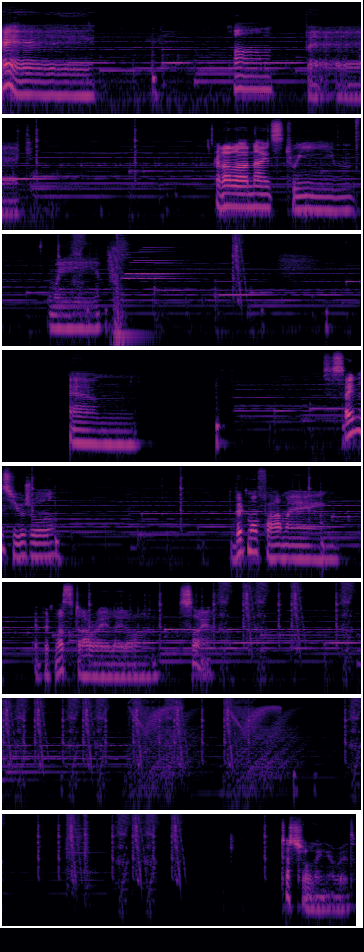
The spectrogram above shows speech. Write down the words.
Hey, I'm back. Another night stream. We um same as usual. A bit more farming, a bit more star later on. So yeah. Just chilling a bit.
